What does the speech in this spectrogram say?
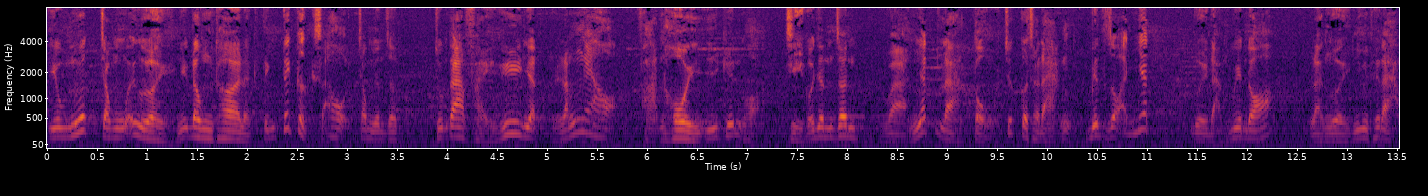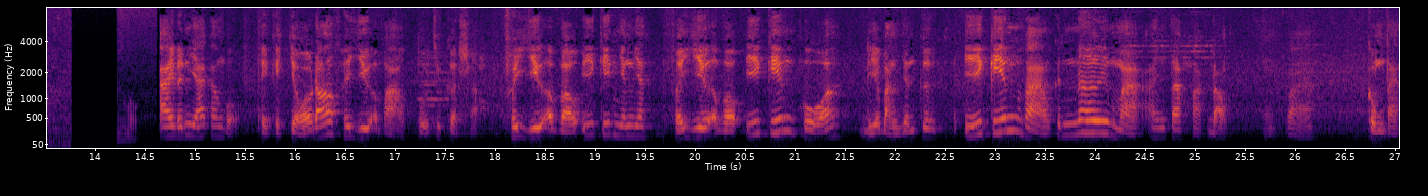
yêu nước trong mỗi người nhưng đồng thời là cái tính tích cực xã hội trong nhân dân. Chúng ta phải ghi nhận, lắng nghe họ, phản hồi ý kiến của họ. Chỉ có nhân dân và nhất là tổ chức cơ sở đảng biết rõ nhất người đảng viên đó là người như thế nào. Ai đánh giá cán bộ thì cái chỗ đó phải dựa vào tổ chức cơ sở, phải dựa vào ý kiến nhân dân, phải dựa vào ý kiến của địa bàn dân cư, ý kiến vào cái nơi mà anh ta hoạt động và công tác.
